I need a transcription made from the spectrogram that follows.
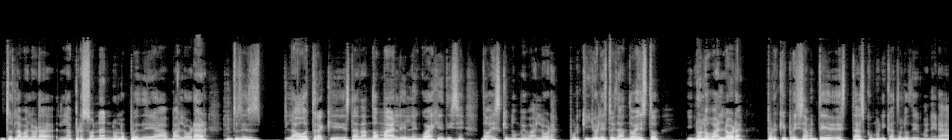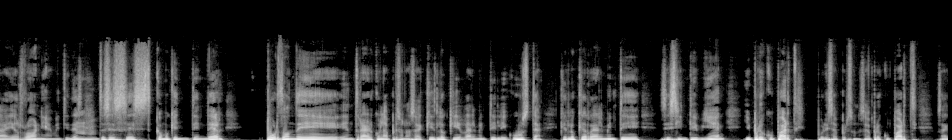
entonces la valora, la persona no lo puede valorar. Entonces la otra que está dando mal el lenguaje dice, no, es que no me valora, porque yo le estoy dando esto y no lo valora, porque precisamente estás comunicándolo de manera errónea, ¿me entiendes? Entonces es como que entender por dónde entrar con la persona, o sea, qué es lo que realmente le gusta, qué es lo que realmente se siente bien y preocuparte por esa persona, o sea, preocuparte, o sea,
